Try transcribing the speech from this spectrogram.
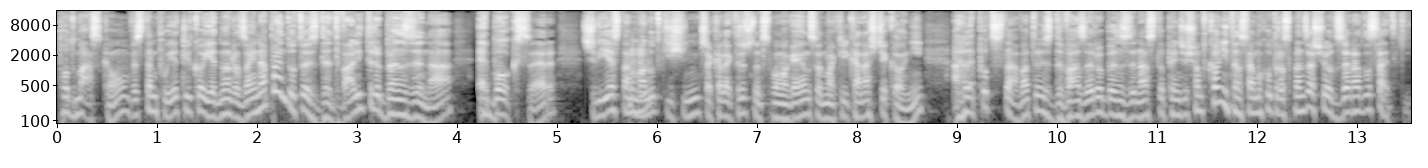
pod maską występuje tylko jeden rodzaj napędu. To jest 2 litry benzyna, e-boxer, czyli jest tam Mhm. malutki silniczek elektryczny wspomagający, on ma kilkanaście koni, ale podstawa to jest 2.0 benzyna 150 koni. Ten samochód rozpędza się od zera do setki.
